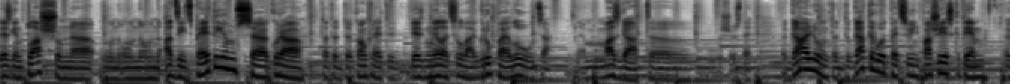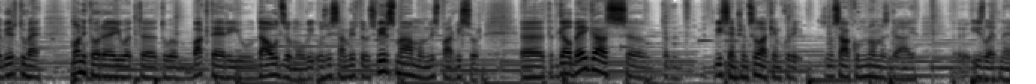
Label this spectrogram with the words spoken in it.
diezgan plašs un, uh, un, un, un atzīts pētījums, uh, kurā tātad konkrēti diezgan lielai cilvēku grupai lūdza mazgāt uh, šos gaļu un tad gatavot pēc viņu pašu ieskatiem virtuvē, monitorējot eh, to baktēriju daudzumu uz visām virtuves virsmām un vispār visur. Eh, tad gala beigās eh, tad visiem šiem cilvēkiem, kuri no sākuma nomazgāja izlietnē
